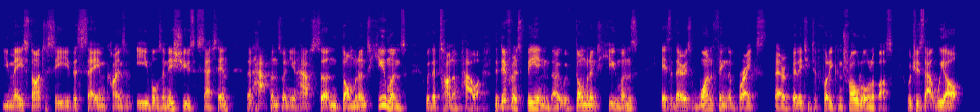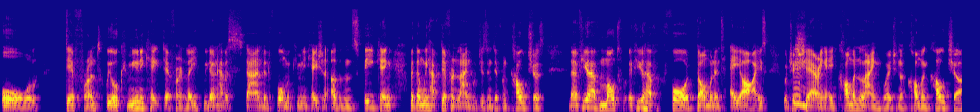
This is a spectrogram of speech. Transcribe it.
you may start to see the same kinds of evils and issues set in that happens when you have certain dominant humans with a ton of power. The difference being, though, with dominant humans is that there is one thing that breaks their ability to fully control all of us, which is that we are all different. We all communicate differently. We don't have a standard form of communication other than speaking, but then we have different languages and different cultures. Now, if you have multiple, if you have four dominant AIs which are Mm. sharing a common language and a common culture,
